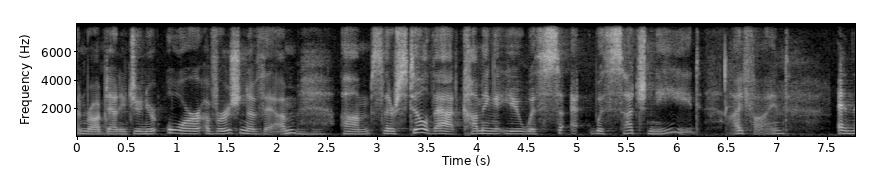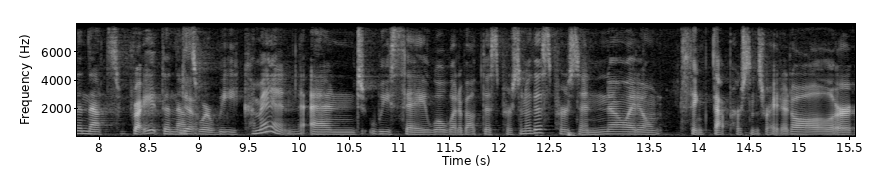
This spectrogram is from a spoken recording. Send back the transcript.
and Rob Downey Jr. or a version of them? Mm-hmm. Um, so there's still that coming at you with with such need. I find. And then that's right. Then that's yeah. where we come in and we say, well, what about this person or this person? No, I don't think that person's right at all. Or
